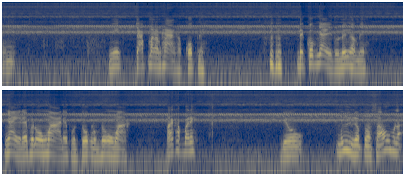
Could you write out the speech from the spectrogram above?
ผมนี่จับมานำทางครับกบนี่ได้กบใหญ่ตัวหนึงครับนี่ใหญ่ได้พ้นองมาได้ผลตกลมพ้นองมาไปครับไปนี่เดี๋ยวมือกับตัวเสาพุ่นละ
